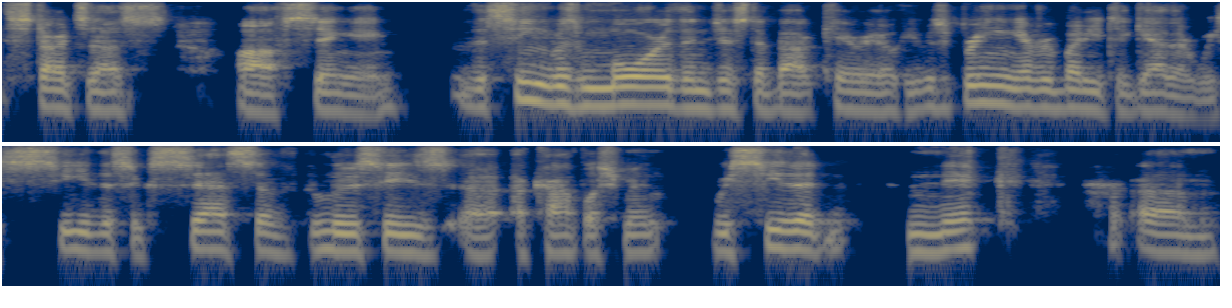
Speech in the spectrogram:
starts us off singing. The scene was more than just about karaoke. It was bringing everybody together. We see the success of Lucy's uh, accomplishment. We see that Nick um,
